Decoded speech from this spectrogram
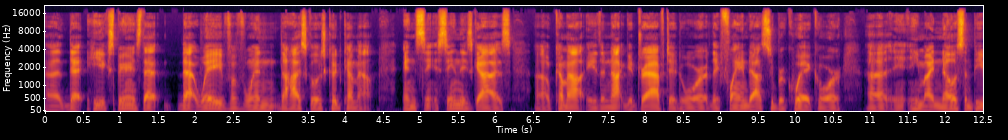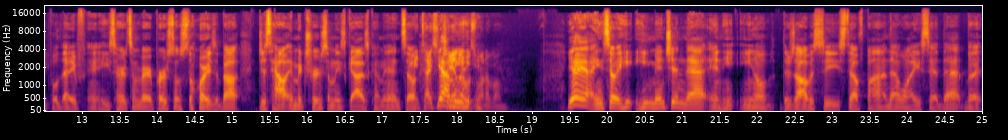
uh, that he experienced that that wave of when the high schoolers could come out and see, seeing these guys uh, come out either not get drafted or they flamed out super quick or uh, he, he might know some people that he's heard some very personal stories about just how immature some of these guys come in. So I mean Tyson yeah, I mean, was one of them. yeah, yeah, and so he he mentioned that, and he you know there's obviously stuff behind that why he said that, but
